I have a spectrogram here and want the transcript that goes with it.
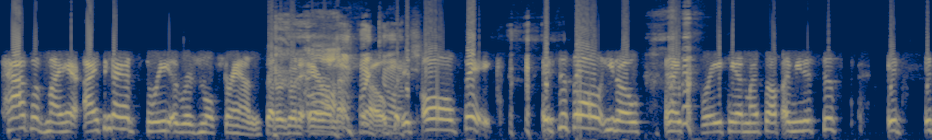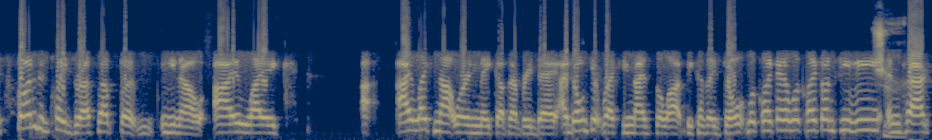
half of my hair. I think I had three original strands that are going to air on that Oh, show, gosh. but it's all fake. it's just all, you know, and I spray tan myself. I mean, it's just, it's it's fun to play dress up, but you know, I like. I- I like not wearing makeup every day. I don't get recognized a lot because I don't look like I look like on TV. Sure. In fact,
